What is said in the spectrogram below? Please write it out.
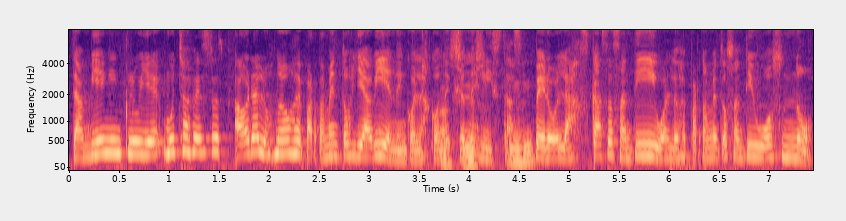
también incluye, muchas veces, ahora los nuevos departamentos ya vienen con las conexiones listas, pero las casas antiguas, los departamentos antiguos no.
